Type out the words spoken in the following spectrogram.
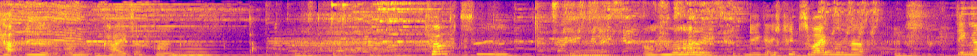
ich hab einen Kaiserfrank. 15. Triangulation. Oh Mann. Digga, ich krieg 200 Dinge.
